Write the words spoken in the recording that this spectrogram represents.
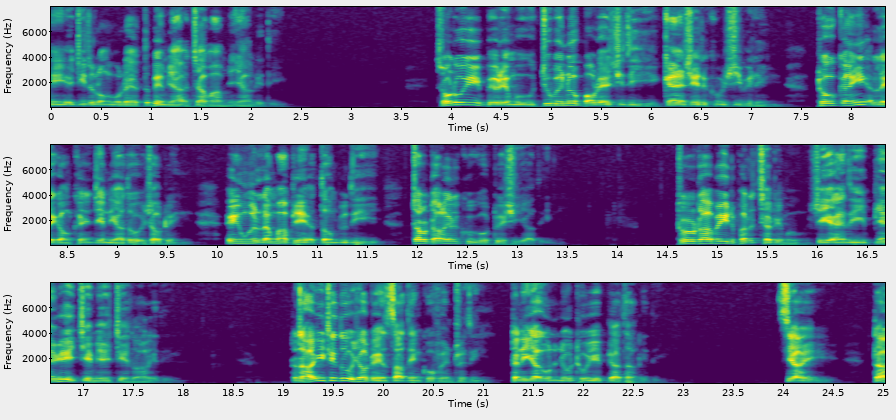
အိမ်အကြီးတစ်လုံးကိုလည်းသူ့ပင်များအကြမ်းမှမြင်ရလေသည်။ကျွန်တော်တို့၏ဘေးရမှုကျူပင်တို့ပေါက်တဲ့ရှိသည့်ကန်ရှည်တစ်ခုရှိပြီလေထိုကန်၏အလေကောင်ခင်းချင်းနေရာသို့ရောက်တွင်အိမ်ဝင်လက်မဖြင့်အသုံးပြုသည့်ကြောက်တားလေးတစ်ခုကိုတွေ့ရှိရသည်ထိုဒါဘေးတစ်ဖက်တစ်ချက်တွင်မူရေအိုင်သည်ပြန်၍ကျင်မြဲကျဲသွားလေသည်တဒါဤထိသို့ရောက်တွင်စာတင်ကိုဗင်ထရီသည်တနေရာကိုညှိုးထိုး၍ပြသလေသည်ဆရာကြီးဒါ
